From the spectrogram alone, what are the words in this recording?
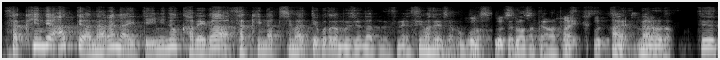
作品であってはならないっていう意味の壁が作品になってしまうっていうことが矛盾だったんですね。すいませんでした。僕はちょっと分かってなかったです。はい、はい、なるほど。で、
